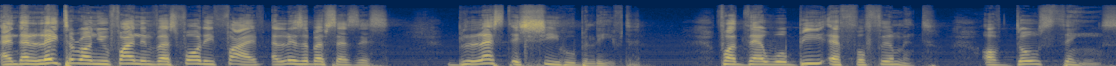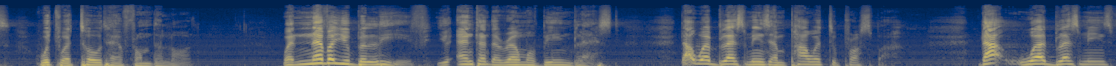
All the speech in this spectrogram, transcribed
And then later on, you find in verse 45, Elizabeth says this Blessed is she who believed, for there will be a fulfillment of those things which were told her from the Lord. Whenever you believe, you enter the realm of being blessed. That word blessed means empowered to prosper. That word blessed means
